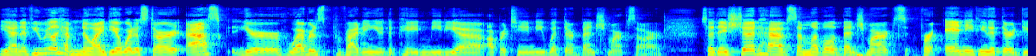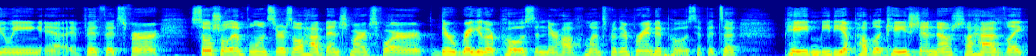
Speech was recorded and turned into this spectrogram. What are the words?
Yeah, and if you really have no idea where to start, ask your whoever's providing you the paid media opportunity what their benchmarks are. So they should have some level of benchmarks for anything that they're doing. Uh, if, if it's for social influencers, they'll have benchmarks for their regular posts and they'll have ones for their branded posts. If it's a paid media publication now shall have like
